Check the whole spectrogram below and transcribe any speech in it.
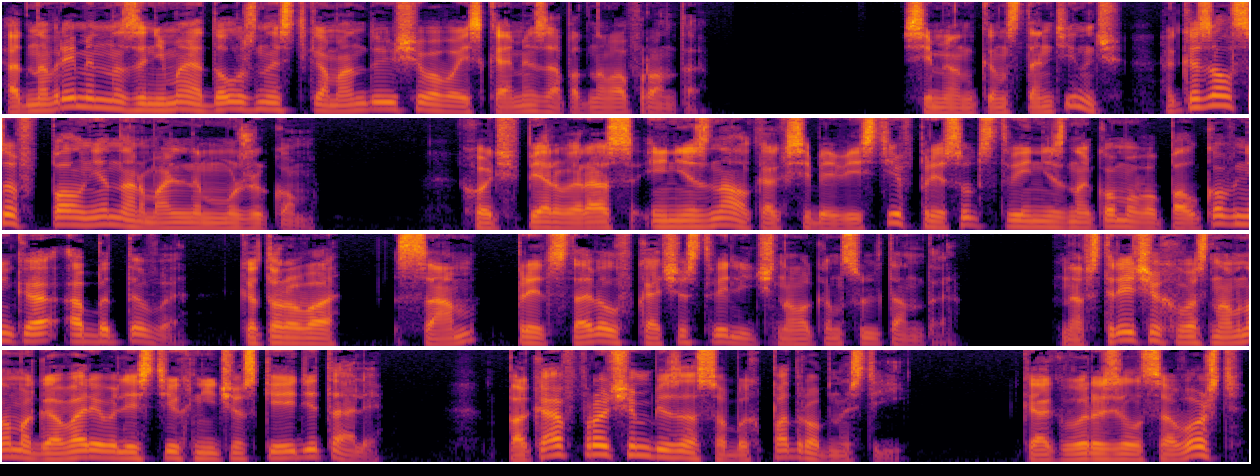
одновременно занимая должность командующего войсками Западного фронта. Семен Константинович оказался вполне нормальным мужиком. Хоть в первый раз и не знал, как себя вести в присутствии незнакомого полковника АБТВ, которого сам представил в качестве личного консультанта. На встречах в основном оговаривались технические детали, пока, впрочем, без особых подробностей. Как выразился вождь,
